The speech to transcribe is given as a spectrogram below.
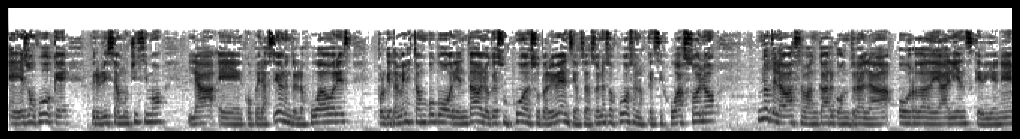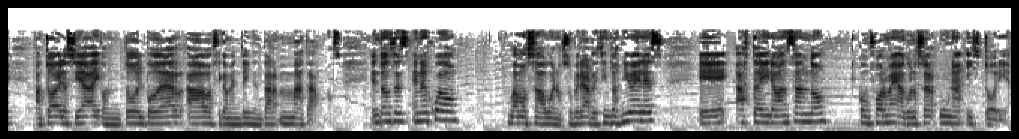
Es un juego que prioriza muchísimo la eh, cooperación entre los jugadores, porque también está un poco orientado a lo que es un juego de supervivencia, o sea, son esos juegos en los que si jugás solo, no te la vas a bancar contra la horda de aliens que viene a toda velocidad y con todo el poder a básicamente intentar matarnos. Entonces, en el juego vamos a, bueno, superar distintos niveles eh, hasta ir avanzando conforme a conocer una historia.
